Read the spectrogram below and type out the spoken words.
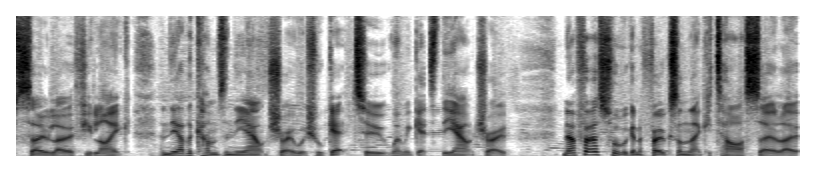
solo, if you like, and the other comes in the outro, which we'll get to when we get to the outro. Now, first of all, we're going to focus on that guitar solo,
